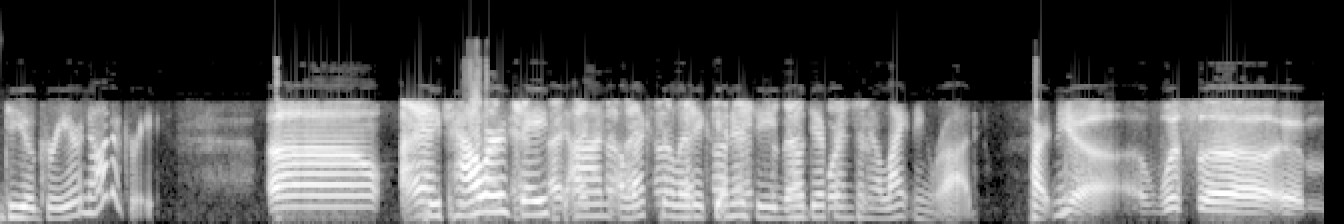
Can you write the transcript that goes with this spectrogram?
do you agree or not agree? Uh, I The power is based I- I on can't- I can't- I electrolytic energy, no different question. than a lightning rod. Pardon me? Yeah, with uh, um,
